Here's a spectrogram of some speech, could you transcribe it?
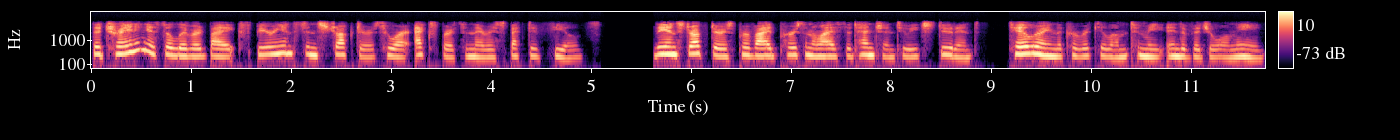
The training is delivered by experienced instructors who are experts in their respective fields. The instructors provide personalized attention to each student, tailoring the curriculum to meet individual needs.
